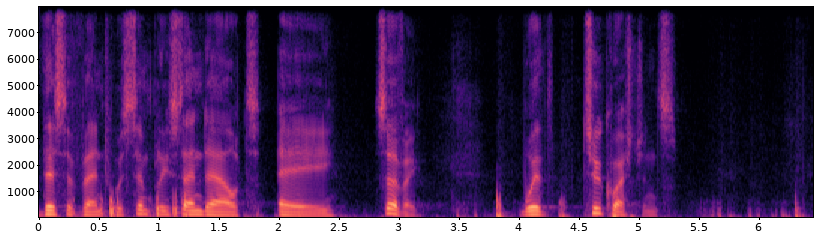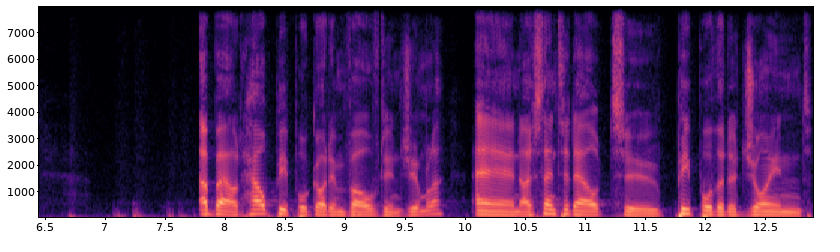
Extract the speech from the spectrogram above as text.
this event was simply send out a survey with two questions about how people got involved in Joomla. And I sent it out to people that had joined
